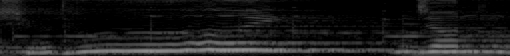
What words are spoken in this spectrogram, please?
শুধুই যন্ত্রণা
